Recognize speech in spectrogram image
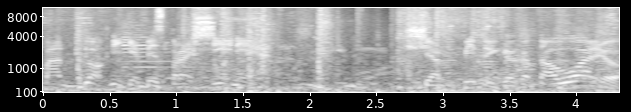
подохните без прощения! Ща битый, как отоварю.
